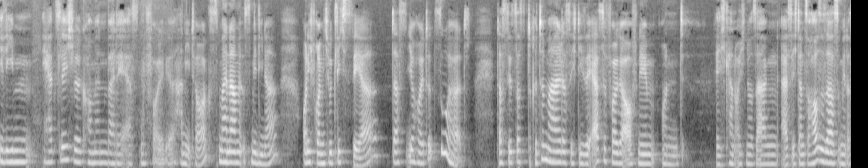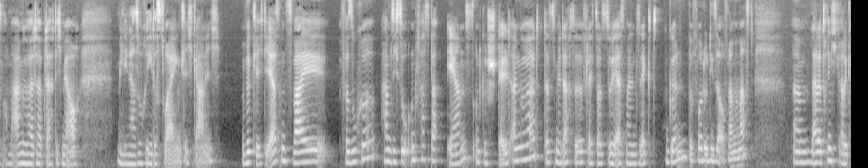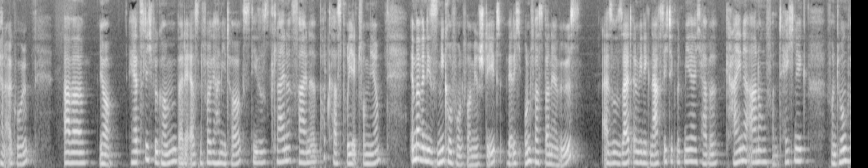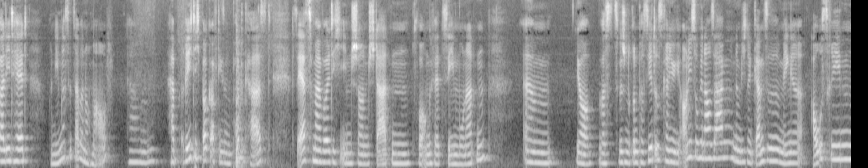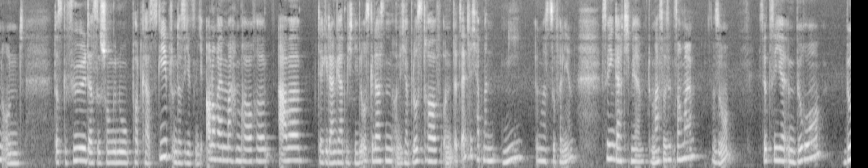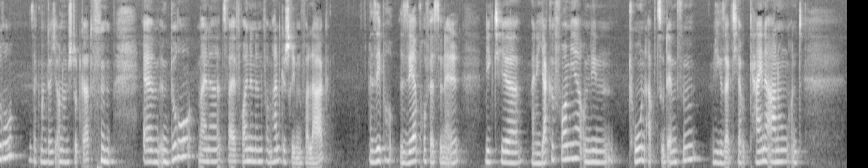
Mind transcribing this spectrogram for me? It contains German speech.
Ihr Lieben, herzlich willkommen bei der ersten Folge Honey Talks. Mein Name ist Medina und ich freue mich wirklich sehr, dass ihr heute zuhört. Das ist jetzt das dritte Mal, dass ich diese erste Folge aufnehme und ich kann euch nur sagen, als ich dann zu Hause saß und mir das nochmal angehört habe, dachte ich mir auch, Melina, so redest du eigentlich gar nicht. Wirklich, die ersten zwei Versuche haben sich so unfassbar ernst und gestellt angehört, dass ich mir dachte, vielleicht sollst du dir erstmal einen Sekt gönnen, bevor du diese Aufnahme machst. Ähm, leider trinke ich gerade keinen Alkohol. Aber ja, herzlich willkommen bei der ersten Folge Honey Talks, dieses kleine, feine Podcast-Projekt von mir. Immer wenn dieses Mikrofon vor mir steht, werde ich unfassbar nervös. Also seid ein wenig nachsichtig mit mir. Ich habe keine Ahnung von Technik, von Tonqualität und nehme das jetzt aber nochmal auf. Ähm, habe richtig Bock auf diesen Podcast. Das erste Mal wollte ich ihn schon starten vor ungefähr zehn Monaten. Ähm, ja, was zwischendrin passiert ist, kann ich euch auch nicht so genau sagen. Nämlich eine ganze Menge Ausreden und das Gefühl, dass es schon genug Podcasts gibt und dass ich jetzt nicht auch noch einen machen brauche. Aber der Gedanke hat mich nie losgelassen und ich habe Lust drauf und letztendlich hat man nie irgendwas zu verlieren. Deswegen dachte ich mir, du machst das jetzt nochmal. So, ich sitze hier im Büro, Büro, sagt man glaube ich auch nur in Stuttgart, ähm, im Büro meiner zwei Freundinnen vom handgeschriebenen Verlag. Sehr, sehr professionell liegt hier meine Jacke vor mir, um den Ton abzudämpfen. Wie gesagt, ich habe keine Ahnung und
